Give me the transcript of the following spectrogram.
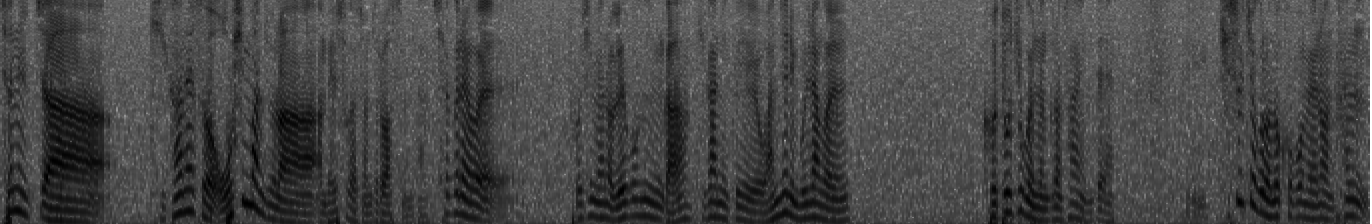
전일자 기간에서 50만 주나 매수가 좀 들어왔습니다. 최근에 보시면 외국인과 기관이 그 완전히 물량을 거둬주고 있는 그런 상황인데 기술적으로 놓고 보면은 한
